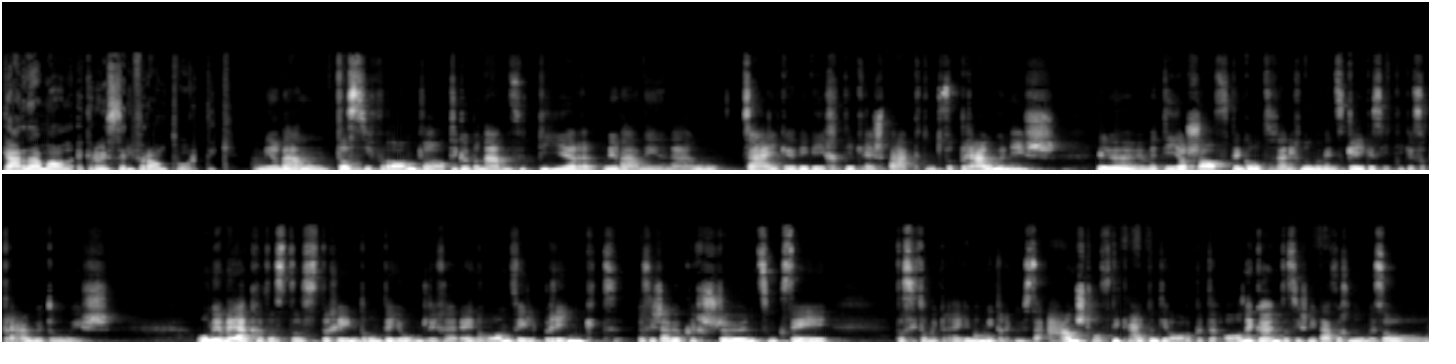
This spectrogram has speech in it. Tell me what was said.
gerne einmal eine größere Verantwortung. Wir wollen, dass sie Verantwortung übernehmen für Tiere. Wir wollen ihnen auch zeigen, wie wichtig Respekt und Vertrauen ist. Weil wenn man mit einem Tier schafft, dann geht es eigentlich nur, wenn das gegenseitige Vertrauen da ist. Und wir merken, dass das den Kindern und den Jugendlichen enorm viel bringt. Es ist auch wirklich schön zu sehen, dass sie so mit einer, immer mit einer gewissen Ernsthaftigkeit an die Arbeiten angehen. Das ist nicht einfach nur so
